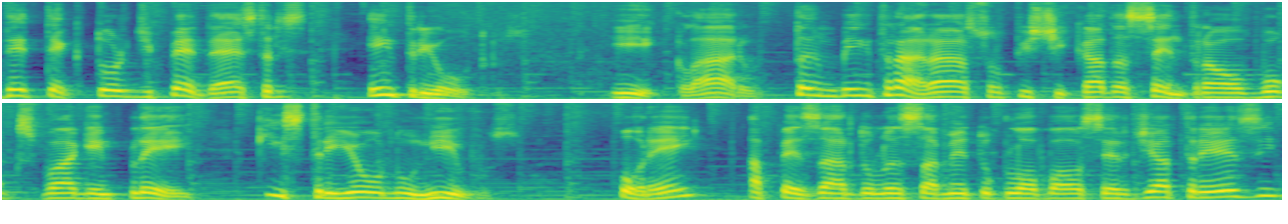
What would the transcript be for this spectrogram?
detector de pedestres, entre outros. E, claro, também trará a sofisticada central Volkswagen Play, que estreou no Nivus. Porém, apesar do lançamento global ser dia 13,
